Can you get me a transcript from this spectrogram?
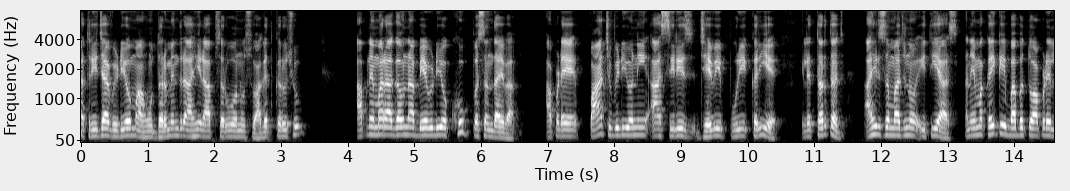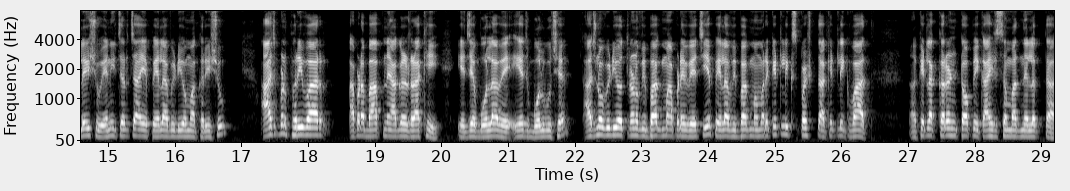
આ ત્રીજા વિડીયોમાં હું ધર્મેન્દ્ર આહિર આપ સર્વોનું સ્વાગત કરું છું. આપને મારા અગાઉના બે વીડિયો ખૂબ પસંદ આવ્યા. આપણે પાંચ વિડીયોની આ સિરીઝ જેવી પૂરી કરીએ, એટલે તરત જ આહિર સમાજનો ઇતિહાસ અને એમાં કઈ કઈ બાબતો આપણે લઈશું એની ચર્ચા એ પહેલાં વિડીયોમાં કરીશું. આજ પણ ફરીવાર આપણા બાપને આગળ રાખી એ જે બોલાવે એ જ બોલવું છે. આજનો વીડિયો ત્રણ વિભાગમાં આપણે વેચીએ પહેલા વિભાગમાં મારે કેટલીક સ્પષ્ટતા, કેટલીક વાત કેટલાક કરંટ ટોપિક આહિર સમાજને લગતા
